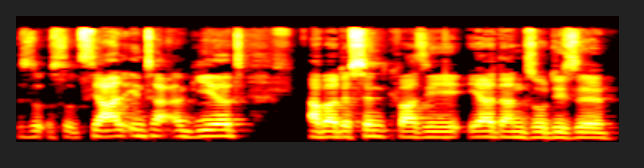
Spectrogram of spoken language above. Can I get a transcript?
so, sozial interagiert. Aber das sind quasi eher dann so diese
